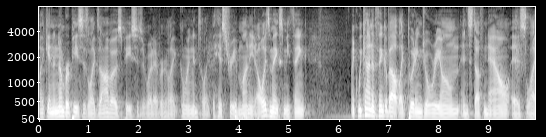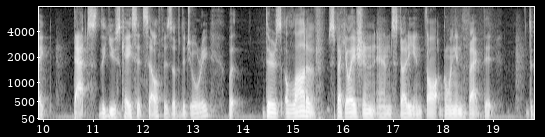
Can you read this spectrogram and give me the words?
like in a number of pieces like Szabo's pieces or whatever like going into like the history of money it always makes me think like we kind of think about like putting jewelry on and stuff now as like that's the use case itself is of the jewelry but there's a lot of speculation and study and thought going into the fact that the,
